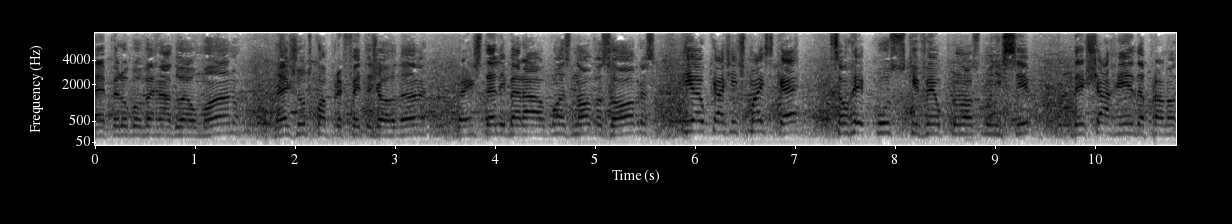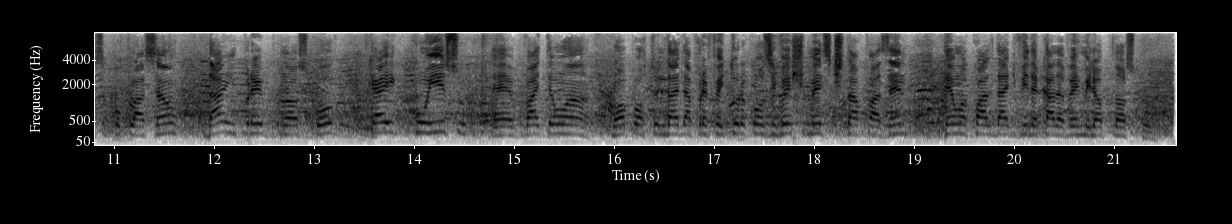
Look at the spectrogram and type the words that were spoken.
é, pelo governador Elmano, né, junto com a prefeita Jordana, para a gente deliberar algumas novas obras. E é o que a gente mais quer, são recursos que venham para o nosso município, deixar renda para a nossa população, dar emprego para o nosso povo, que aí com isso é, vai ter uma, uma oportunidade da prefeitura com os investimentos que está fazendo, ter uma qualidade de vida cada vez melhor para o nosso povo.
